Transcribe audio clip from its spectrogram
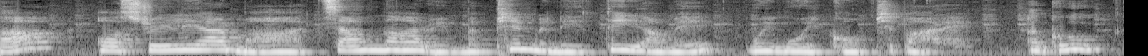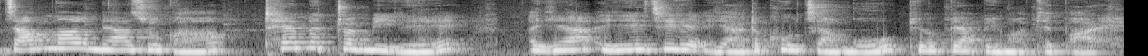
က Australia မှာចောင်းသားတွေမဖြစ်မနေသိရမယ်ဝင်ငွေခွန်ဖြစ်ပါတယ်အခုចောင်းသားအများစုကထဲမတွက်မိတဲ့အရန်အရေးကြီးတဲ့အရာတစ်ခုကြောင့်ကိုပြောပြပေးမှာဖြစ်ပါတယ်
